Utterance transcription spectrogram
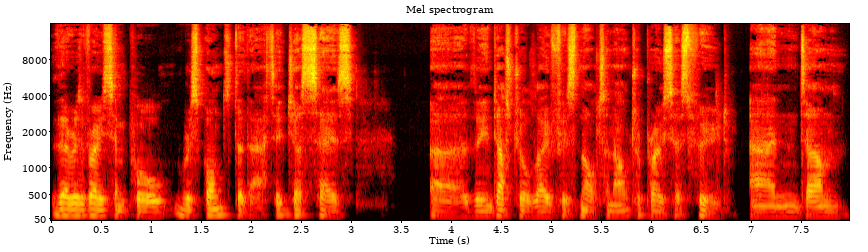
there is a very simple response to that. It just says uh, the industrial loaf is not an ultra processed food, and, um,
